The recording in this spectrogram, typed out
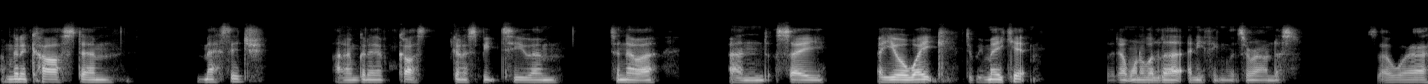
I'm going to cast um message, and I'm going to cast going to speak to um to Noah, and say, "Are you awake? Did we make it?" I don't want to alert anything that's around us. So uh,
